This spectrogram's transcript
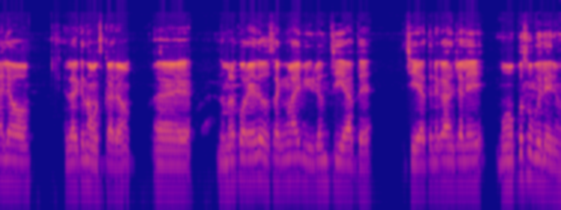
ഹലോ എല്ലാവർക്കും നമസ്കാരം. നമ്മൾ കുറേ ദിവസങ്ങളായി വീഡിയോ ഒന്നും ചെയ്യാത്ത ചെയ്യാത്തതിന്റെ കാരണം വെച്ചാൽ മോക്ക് സുഖമില്ലേനു.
